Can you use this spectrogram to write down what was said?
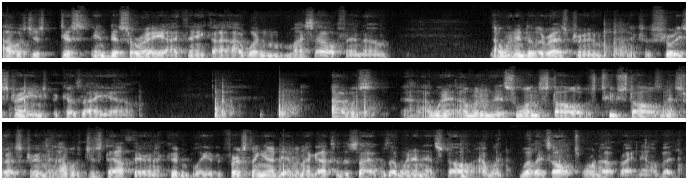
I was just dis, in disarray. I think I, I wasn't myself, and um, I went into the restroom, which was really strange because I uh, I was I went I went in this one stall. It was two stalls in this restroom, and I was just out there, and I couldn't believe it. The first thing I did when I got to the site was I went in that stall. I went well, it's all torn up right now, but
